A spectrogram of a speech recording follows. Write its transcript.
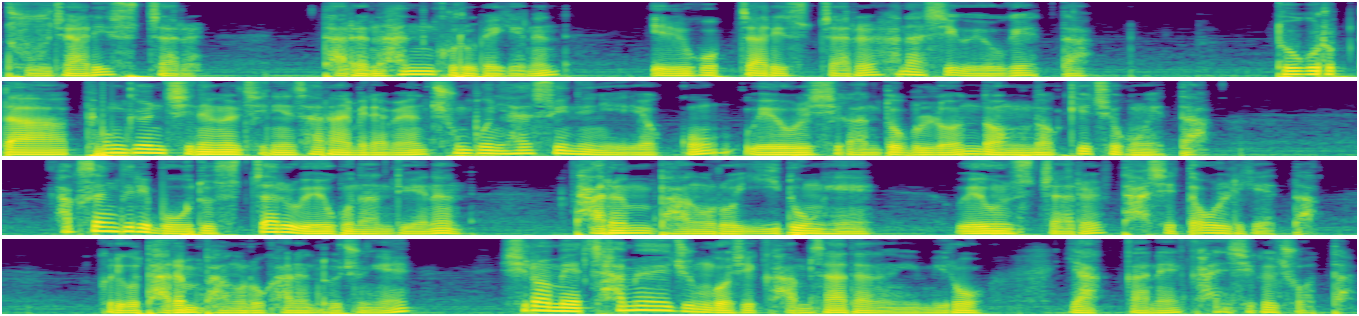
두 자리 숫자를, 다른 한 그룹에게는 일곱 자리 숫자를 하나씩 외우게 했다. 두 그룹 다 평균 지능을 지닌 사람이라면 충분히 할 수 있는 일이었고 외울 시간도 물론 넉넉히 제공했다. 학생들이 모두 숫자를 외우고 난 뒤에는 다른 방으로 이동해 외운 숫자를 다시 떠올리게 했다. 그리고 다른 방으로 가는 도중에 실험에 참여해 준 것이 감사하다는 의미로 약간의 간식을 주었다.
